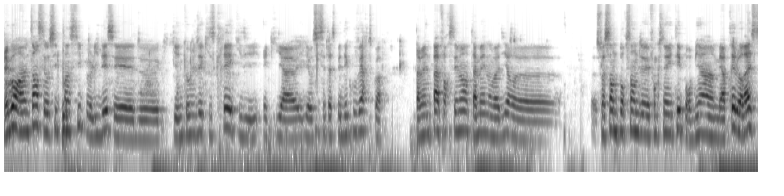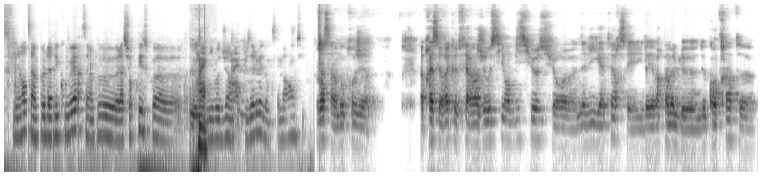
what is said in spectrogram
Mais bon, en même temps, c'est aussi le principe. L'idée, c'est de qu'il y ait une communauté qui se crée et qui et qu'il y a, il y a aussi cet aspect découverte, quoi. T'amènes pas forcément, t'amènes, on va dire, euh, 60% des fonctionnalités pour bien, mais après le reste, finalement, c'est un peu de la découverte, c'est un peu la surprise, quoi, euh, Ouais. au niveau de jeu un peu plus élevé, donc c'est marrant aussi. Ah, c'est un beau projet. hein. Après, c'est vrai que de faire un jeu aussi ambitieux sur euh, navigateur, c'est, il doit y avoir pas mal de, de contraintes euh,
